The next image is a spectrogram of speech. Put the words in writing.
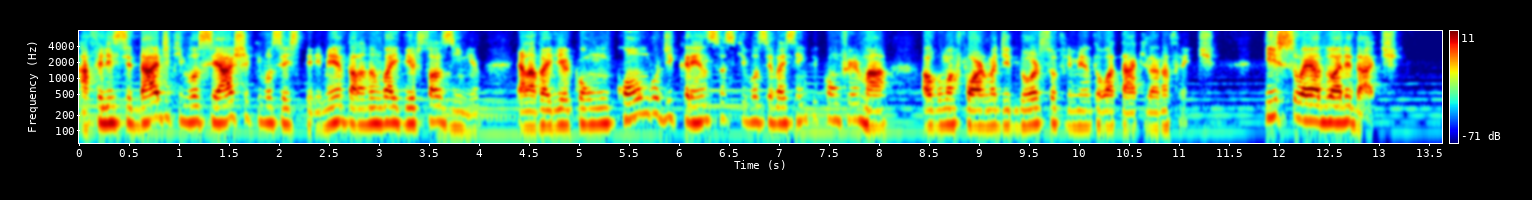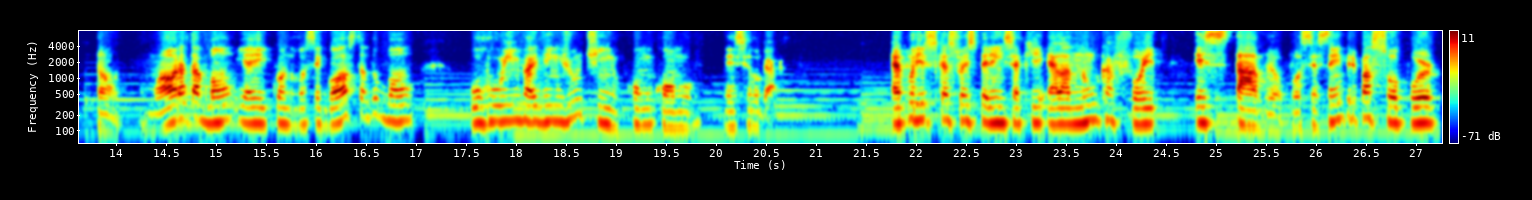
a felicidade que você acha que você experimenta, ela não vai vir sozinha. Ela vai vir com um combo de crenças que você vai sempre confirmar alguma forma de dor, sofrimento ou ataque lá na frente. Isso é a dualidade. Então, uma hora tá bom, e aí quando você gosta do bom, o ruim vai vir juntinho com um combo nesse lugar. É por isso que a sua experiência aqui, ela nunca foi estável. Você sempre passou por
